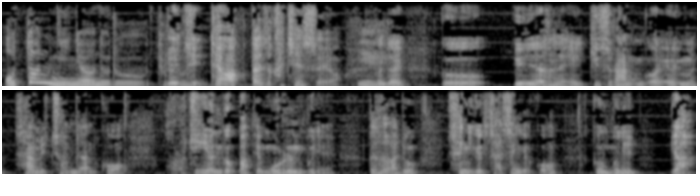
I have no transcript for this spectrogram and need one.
어떤 인연으로 두 분? 태양학단에서 같이 했어요. 예. 근데 그 윤희자 선생이 기술하는 거에는 사람이 점잖고 오로지 연극밖에 모르는 분이에요. 그래서 아주 생기기도 잘생겼고 그런 분이 야,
